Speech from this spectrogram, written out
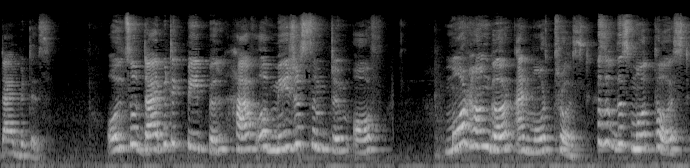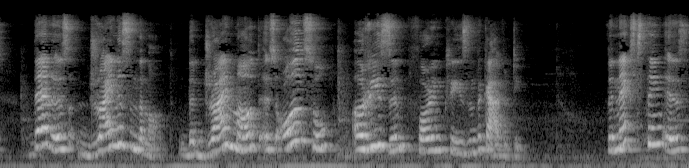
diabetes. Also, diabetic people have a major symptom of more hunger and more thirst. Because of this more thirst, there is dryness in the mouth. The dry mouth is also a reason for increase in the cavity. The next thing is,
